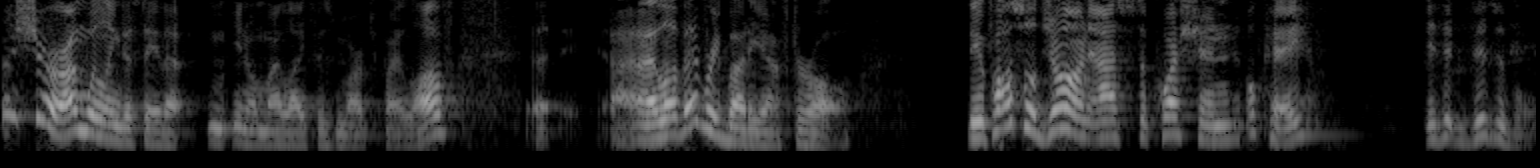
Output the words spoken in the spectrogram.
well, Sure, I'm willing to say that you know, my life is marked by love. Uh, I love everybody after all. The Apostle John asks the question okay, is it visible?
